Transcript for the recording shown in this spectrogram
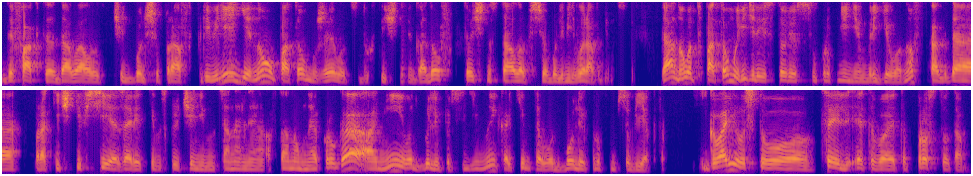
де-факто давал чуть больше прав и привилегий, но потом уже вот с 2000-х годов точно стало все более-менее выравниваться. Да, но вот потом мы видели историю с укрупнением регионов, когда практически все, за редким исключением, национальные автономные округа, они вот были присоединены к каким-то вот более крупным субъектам. Говорилось, что цель этого – это просто там,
